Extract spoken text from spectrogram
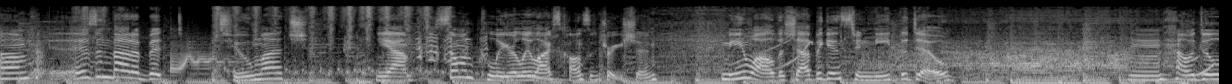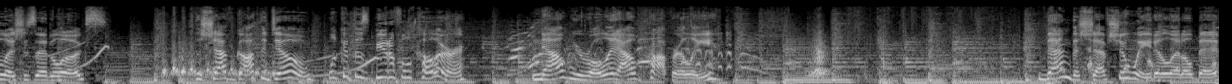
Um, isn't that a bit too much? Yeah, someone clearly lacks concentration. Meanwhile, the chef begins to knead the dough. Mmm, how delicious it looks. The chef got the dough. Look at this beautiful color. Now we roll it out properly. Then the chef should wait a little bit.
